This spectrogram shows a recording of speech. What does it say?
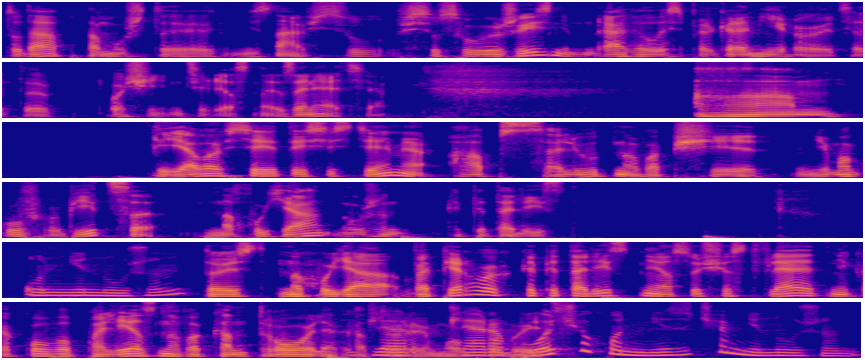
туда, потому что, не знаю, всю, всю свою жизнь им нравилось программировать. Это очень интересное занятие. Ам, я во всей этой системе абсолютно вообще не могу врубиться, нахуя нужен капиталист. Он не нужен. То есть, нахуя, во-первых, капиталист не осуществляет никакого полезного контроля, Для, который мог для бы быть. рабочих он ни зачем не нужен.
